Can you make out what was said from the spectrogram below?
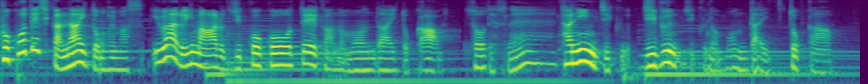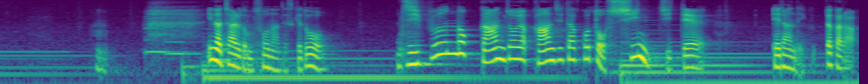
ここでしかないと思います。いわゆる今ある自己肯定感の問題とかそうですね。他人軸自分軸の問題とか。イナチャイルドもそうなんですけど自分の感情や感じたことを信じて選んでいく。だから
